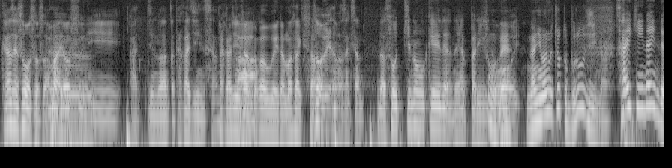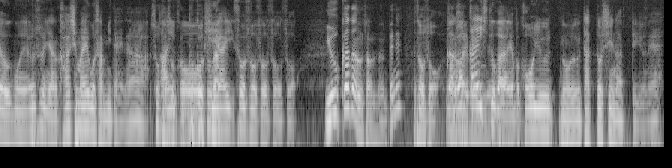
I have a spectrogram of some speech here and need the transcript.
関西そうそうそう。まあうん要するにあっちのなんか高陣さんとか。高陣さんとか上田正樹さん。そう上田正樹さん。だからそっちの系だよね。やっぱりこそううね。なにわのちょっとブルージーな。最近いないんだよ。要するにあの川島英語さんみたいな。そうかそうか。武骨な。そうそうそうそうそう有価団さんなんてね。そうそう。だから若い人がやっぱこういうのを歌ってほしいなっていうね。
